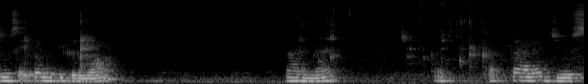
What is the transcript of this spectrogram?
ஜூஸை இப்போ ஊற்றிக்கிடுவோம் பாருங்கள் கத் கத்தாழை ஜூஸ்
